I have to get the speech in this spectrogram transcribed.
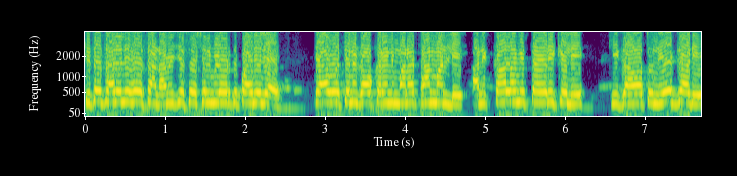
तिथे झालेले हे सांड आम्ही जे सोशल मीडियावरती पाहिलेले आहे त्या वतीनं गावकऱ्यांनी मनात ठाण मांडली आणि काल आम्ही तयारी केली की गावातून एक गाडी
